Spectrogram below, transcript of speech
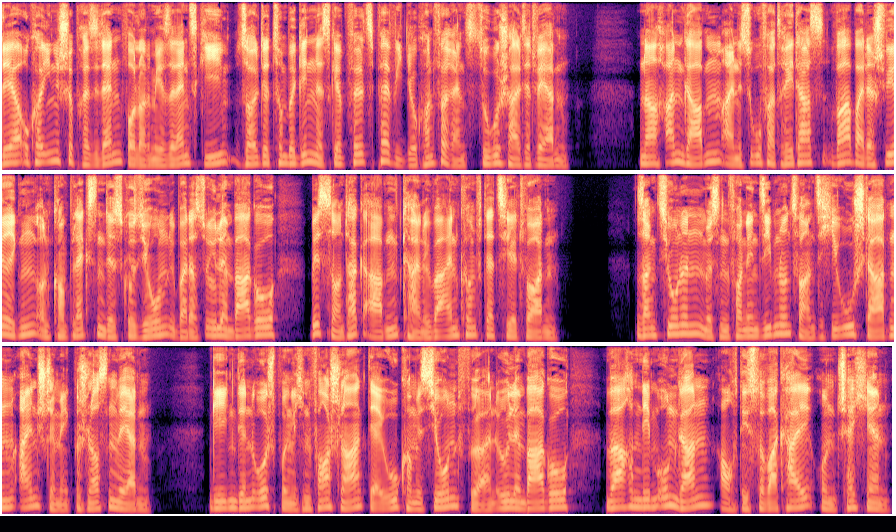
Der ukrainische Präsident Volodymyr Zelensky sollte zum Beginn des Gipfels per Videokonferenz zugeschaltet werden. Nach Angaben eines EU-Vertreters war bei der schwierigen und komplexen Diskussion über das Ölembargo bis Sonntagabend keine Übereinkunft erzielt worden. Sanktionen müssen von den 27 EU-Staaten einstimmig beschlossen werden. Gegen den ursprünglichen Vorschlag der EU-Kommission für ein Ölembargo waren neben Ungarn auch die Slowakei und Tschechien.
